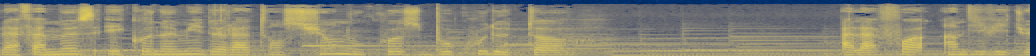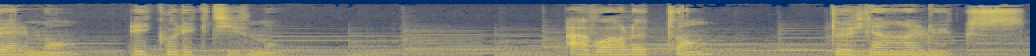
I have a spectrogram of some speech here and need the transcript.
La fameuse économie de l'attention nous cause beaucoup de torts, à la fois individuellement et collectivement. Avoir le temps devient un luxe,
